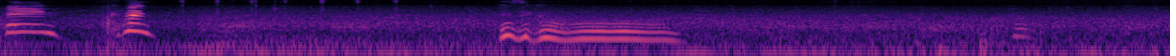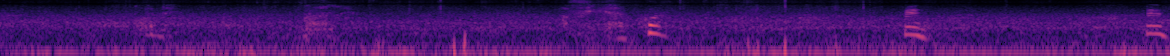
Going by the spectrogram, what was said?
Hey, come on. He's a good boy. Come on. Come on. Off you go. Come on. Ben. Ben.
